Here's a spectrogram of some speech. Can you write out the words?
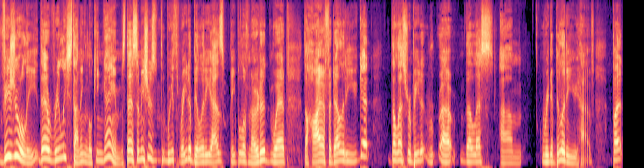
visually, they're really stunning looking games. There's some issues with readability, as people have noted, where the higher fidelity you get, the less repeat, uh, the less um, readability you have. But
